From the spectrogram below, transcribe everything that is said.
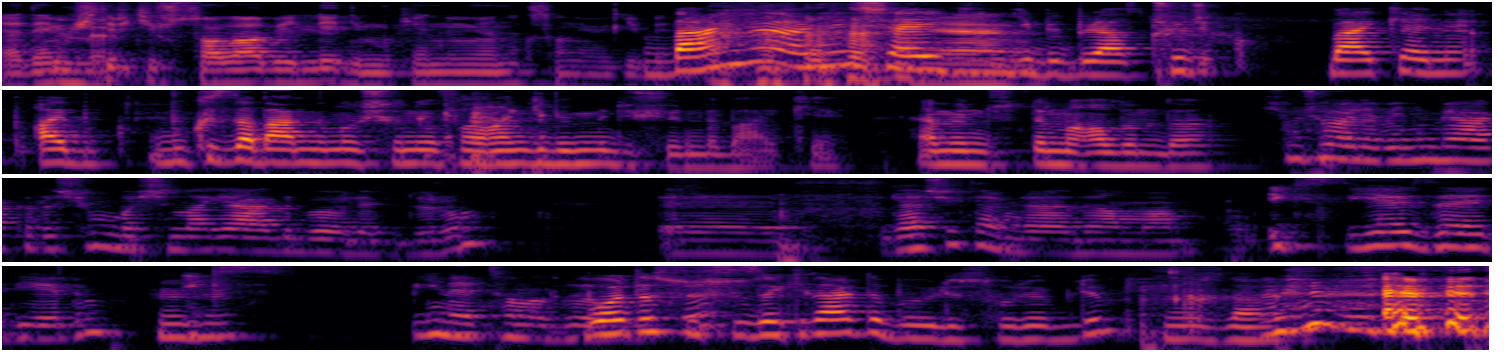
Ya demiştir ki şu salağı belli edeyim bu kendini uyanık sanıyor gibi. Bence hani şey Yani. gibi biraz çocuk belki hani ay bu, bu kız da benden hoşlanıyor falan gibi mi düşündü belki. Hemen üstüme alındı. Şimdi şöyle benim bir arkadaşımın başına geldi böyle bir durum. Ee, gerçekten geldi ama. X, Y, Z diyelim. Hı hı. X yine tanıdığım Bu arada süssüzdekiler de böyle soruyor biliyor musunuz lan? evet.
